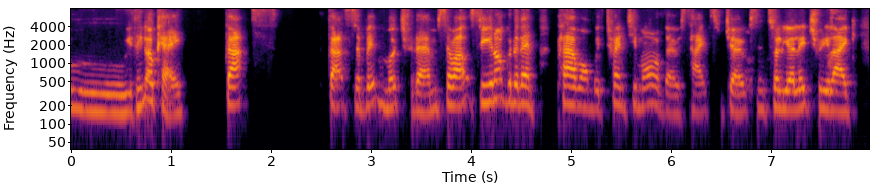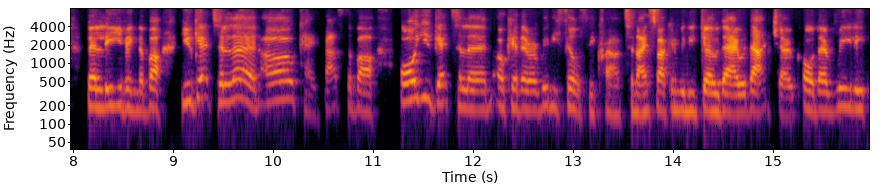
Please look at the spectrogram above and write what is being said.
ooh, you think, okay, that's that's a bit much for them. So, I'll, so you're not going to then plow on with 20 more of those types of jokes until you're literally like they're leaving the bar. You get to learn, oh, okay, that's the bar. Or you get to learn, okay, they're a really filthy crowd tonight, so I can really go there with that joke. Or they're really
